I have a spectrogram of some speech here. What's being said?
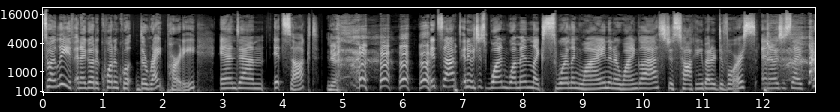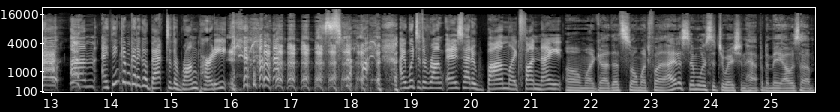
So I leave and I go to quote unquote the right party. And um, it sucked. Yeah. It sucked. And it was just one woman like swirling wine in her wine glass, just talking about her divorce. And I was just like, well, um, I think I'm going to go back to the wrong party. So I went to the wrong, and I just had a bomb like fun night. Oh my god, that's so much fun. I had a similar situation happen to me. I was um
